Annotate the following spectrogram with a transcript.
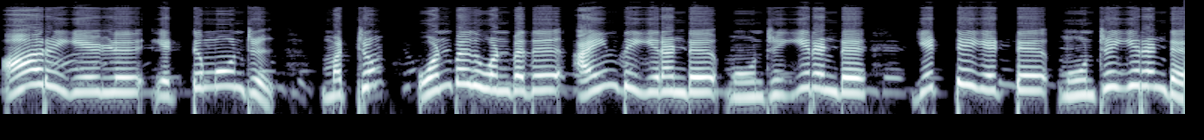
ஆறு ஏழு எட்டு மூன்று மற்றும் ஒன்பது ஒன்பது ஐந்து இரண்டு மூன்று இரண்டு எட்டு எட்டு மூன்று இரண்டு.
